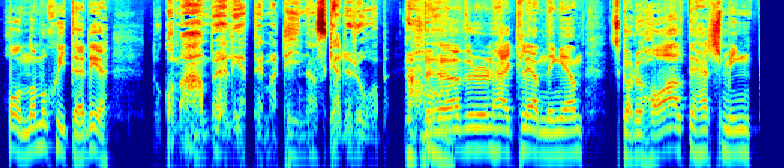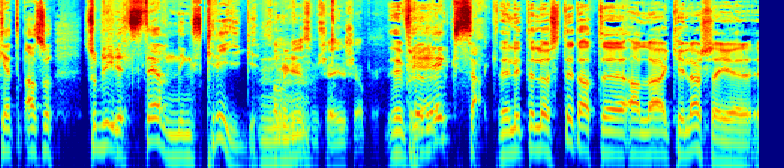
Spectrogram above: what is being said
honom och skita i det, då kommer han börja leta i Martinas garderob. Behöver du den här klänningen? Ska du ha allt det här sminket? Alltså, så blir det ett ställningskrig. Sådana grejer som tjejer köper. Det är, för, Exakt. det är lite lustigt att eh, alla killar säger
